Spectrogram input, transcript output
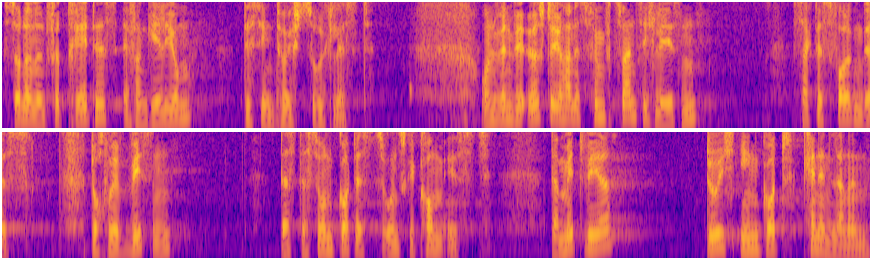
sondern ein verdrehtes Evangelium, das sie enttäuscht zurücklässt. Und wenn wir 1. Johannes 5.20 lesen, sagt es folgendes. Doch wir wissen, dass der Sohn Gottes zu uns gekommen ist, damit wir durch ihn Gott kennenlernen,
